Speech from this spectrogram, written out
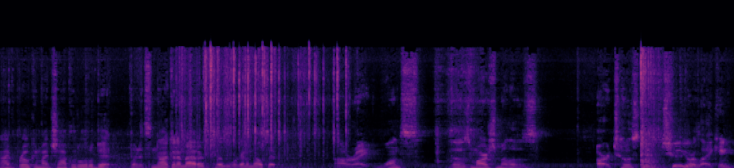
I've broken my chocolate a little bit, but it's not going to matter because we're going to melt it. All right, once those marshmallows are toasted to your liking,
